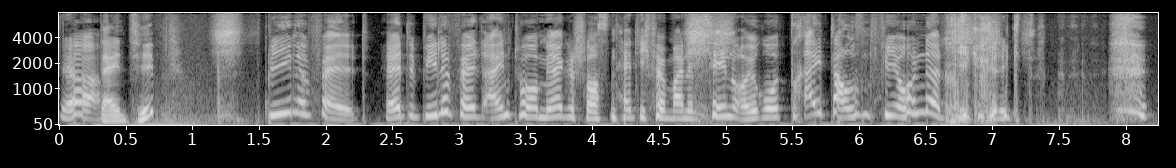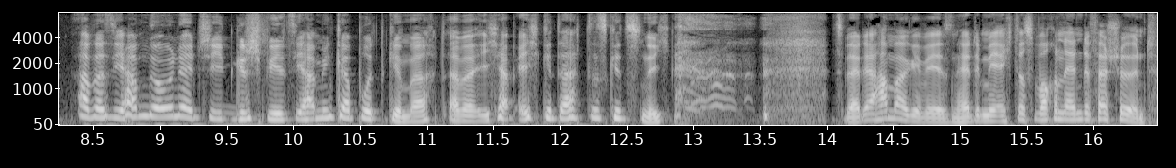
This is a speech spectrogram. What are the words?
Ja. Dein Tipp? Bielefeld. Hätte Bielefeld ein Tor mehr geschossen, hätte ich für meine 10 Euro 3400 gekriegt. Aber sie haben nur unentschieden gespielt. Sie haben ihn kaputt gemacht. Aber ich habe echt gedacht, das gibt's nicht. Das wäre der Hammer gewesen. Hätte mir echt das Wochenende verschönt.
